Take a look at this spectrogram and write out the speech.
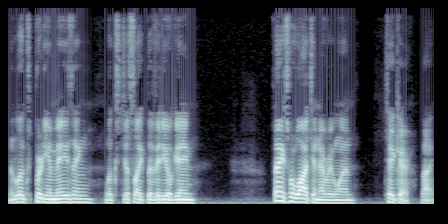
it looks pretty amazing. Looks just like the video game. Thanks for watching, everyone. Take care. Bye.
